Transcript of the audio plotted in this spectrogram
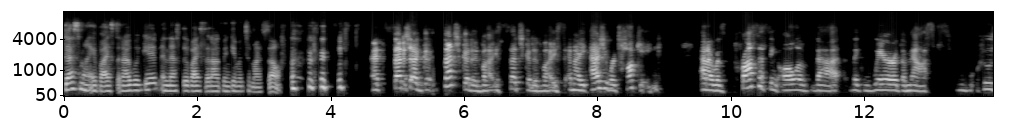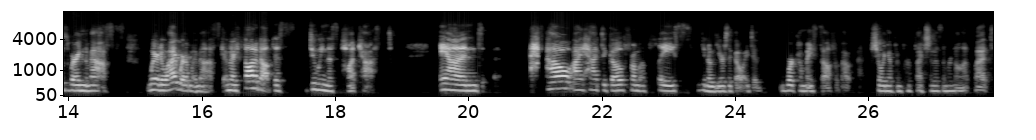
that's my advice that I would give, and that's the advice that I've been giving to myself. that's such a good such good advice, such good advice. And I as you were talking, and I was processing all of that, like where the masks, who's wearing the masks, where do I wear my mask? And I thought about this doing this podcast and how I had to go from a place, you know, years ago, I did work on myself about showing up in perfectionism or not, but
